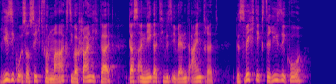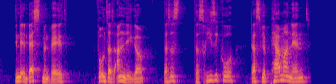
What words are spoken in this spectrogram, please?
Risiko ist aus Sicht von Marx die Wahrscheinlichkeit, dass ein negatives Event eintritt. Das wichtigste Risiko in der Investmentwelt für uns als Anleger, das ist das Risiko, dass wir permanent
